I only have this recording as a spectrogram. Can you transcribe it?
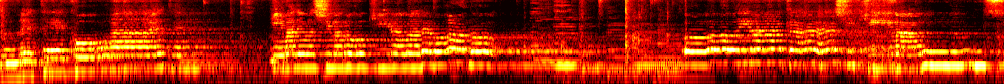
連れてこられて今では島の嫌われ者おいら悲しきマングース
